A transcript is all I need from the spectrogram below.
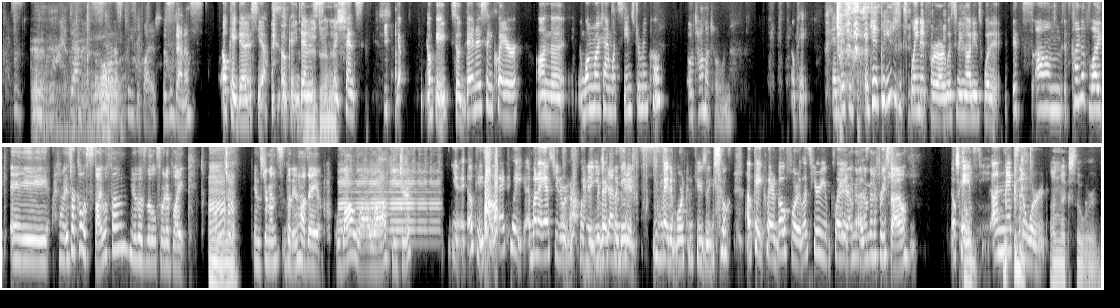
Dennis. Dennis, please be quiet. This is Dennis. Okay, Dennis. Yeah. Okay, Dennis, Dennis. makes sense. Yeah. yeah. Okay, so Dennis and Claire on the one more time. What's the instrument called? Otamatone. Okay, and this is. uh, ju- Could you just explain it for our listening audience? What it? It's um, it's kind of like a. I don't know. Is that called a stylophone? You know those little sort of like Mm, yeah. instruments, but it has a wah wah wah feature. Yeah. Okay. So actually, when I asked you to explain it, you've which actually made it. You've made it more confusing. So, okay, Claire, go for it. Let's hear you play. Okay. I'm gonna I'm gonna freestyle. okay, called- it's unmix the word. Unmix the word.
